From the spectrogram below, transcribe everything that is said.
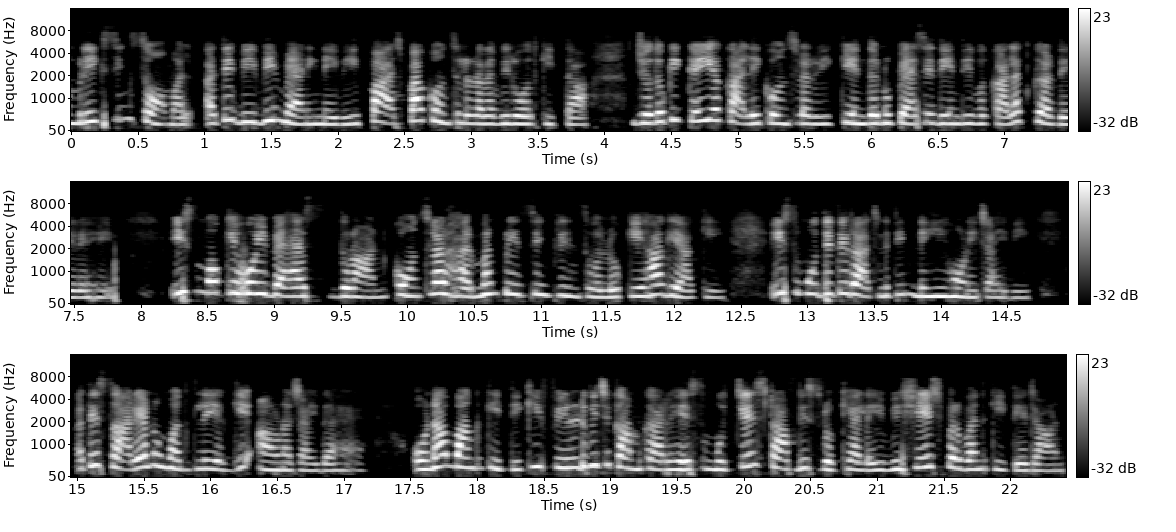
ਅਮਰੀਕ ਸਿੰਘ ਸੋਮਲ ਅਤੇ ਵੀਵੀ ਮੈਣੀ ਨੇ ਵੀ ਭਾਜਪਾ ਕੌਂਸਲਰਾਂ ਦਾ ਵਿਰੋਧ ਕੀਤਾ, ਜਦੋਂ ਕਿ ਕਈ ਅਕਾਲੀ ਕੌਂਸਲਰ ਵੀ ਕੇਂਦਰ ਨੂੰ ਪੈਸੇ ਦੇਣ ਦੀ ਵਕਾਲਤ ਕਰਦੇ ਰਹੇ। ਇਸ ਮੌਕੇ ਹੋਈ ਬਹਿਸ ਦੌਰਾਨ ਕੌਂਸਲਰ ਹਰਮਨਪ੍ਰੀਤ ਸਿੰਘ ਪ੍ਰਿੰਸ ਵੱਲੋਂ ਕਿਹਾ ਗਿਆ ਕਿ ਇਸ ਮੁੱਦੇ ਤੇ ਰਾਜਨੀਤੀ ਨਹੀਂ ਹੋਣੀ ਚਾਹੀਦੀ ਅਤੇ ਸਾਰਿਆਂ ਨੂੰ ਮਦਦ ਲਈ ਅੱਗੇ ਆਉਣਾ ਚਾਹੀਦਾ ਹੈ। ਉਹਨਾਂ ਮੰਗ ਕੀਤੀ ਕਿ ਫੀਲਡ ਵਿੱਚ ਕੰਮ ਕਰ ਰਹੇ ਸਮੁੱਚੇ ਸਟਾਫ ਦੀ ਸੁਰੱਖਿਆ ਲਈ ਵਿਸ਼ੇਸ਼ ਪ੍ਰਬੰਧ ਕੀਤੇ ਜਾਣ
